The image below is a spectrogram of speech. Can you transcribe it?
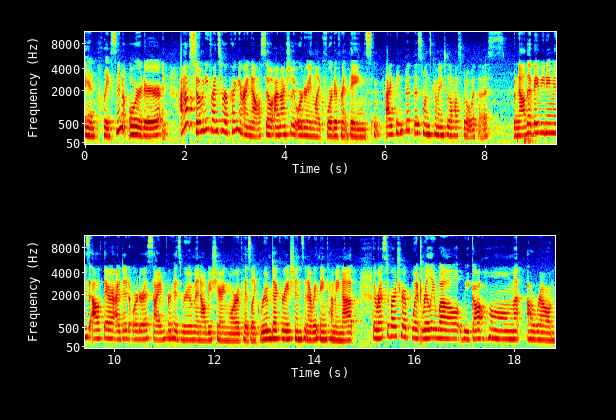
and place an order. I have so many friends who are pregnant right now, so I'm actually ordering like four different things. I think that this one's coming to the hospital with us. Now that baby name is out there, I did order a sign for his room and I'll be sharing more of his like room decorations and everything coming up. The rest of our trip went really well. We got home around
